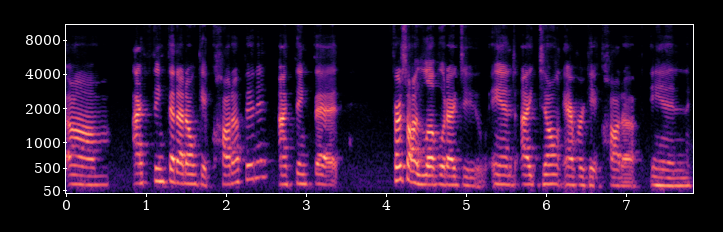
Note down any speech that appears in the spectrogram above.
um, I think that I don't get caught up in it. I think that first of all, I love what I do. And I don't ever get caught up in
